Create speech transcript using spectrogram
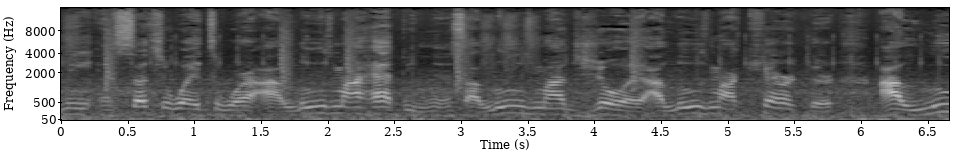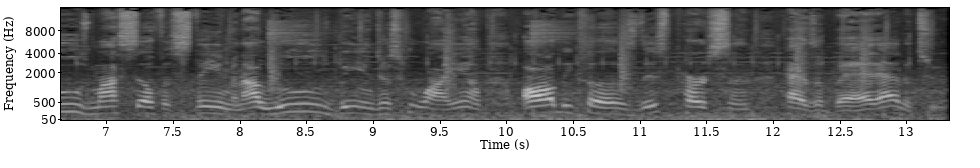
me in such a way to where I lose my happiness, I lose my joy, I lose my character, I lose my self-esteem, and I lose being just who I am, all because this person has a bad attitude.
